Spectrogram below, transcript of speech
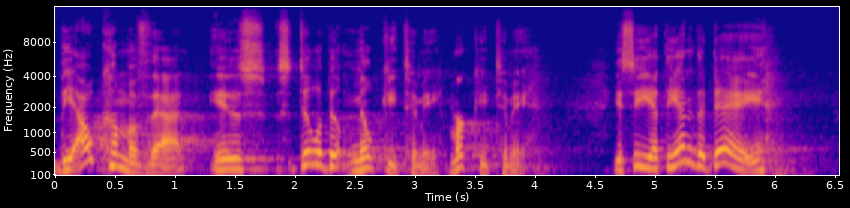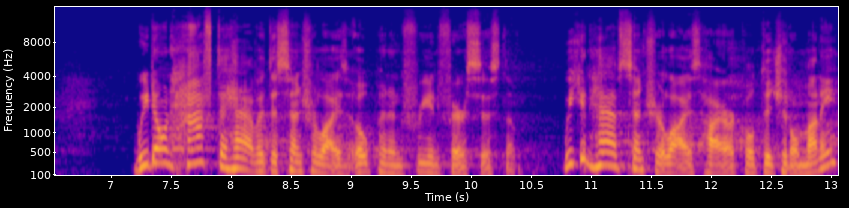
the outcome of that is still a bit milky to me, murky to me. You see, at the end of the day, we don't have to have a decentralized, open, and free and fair system. We can have centralized hierarchical digital money.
